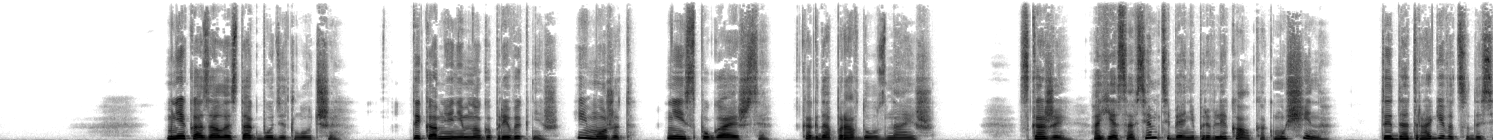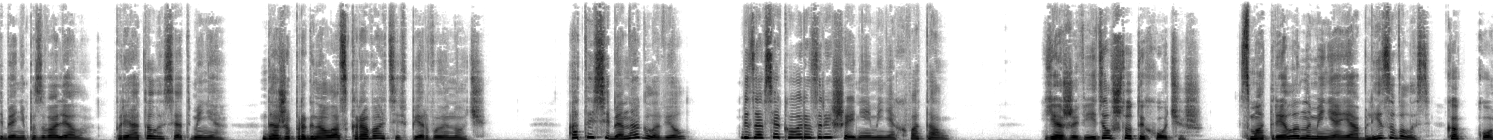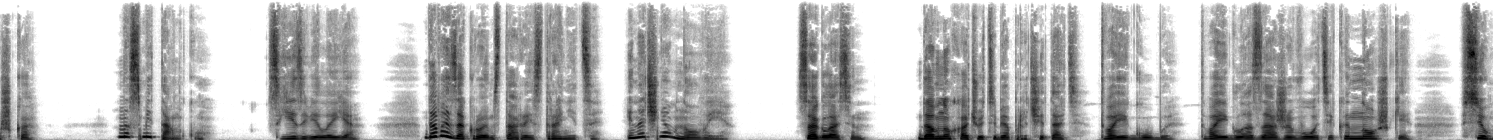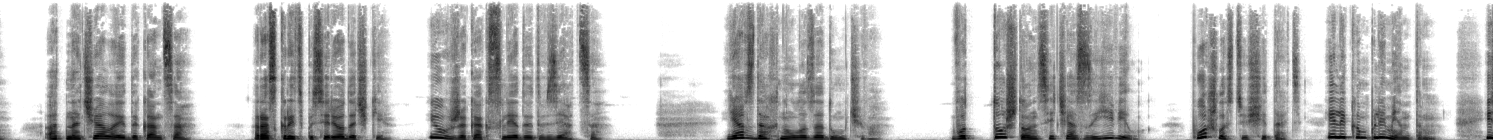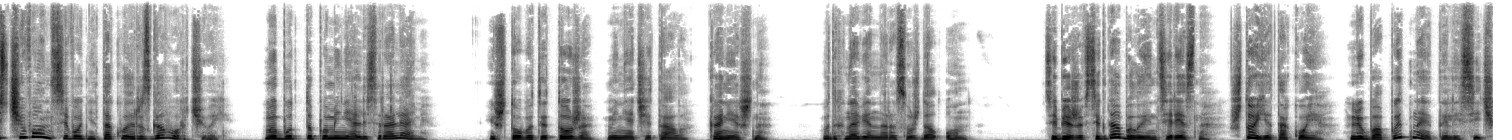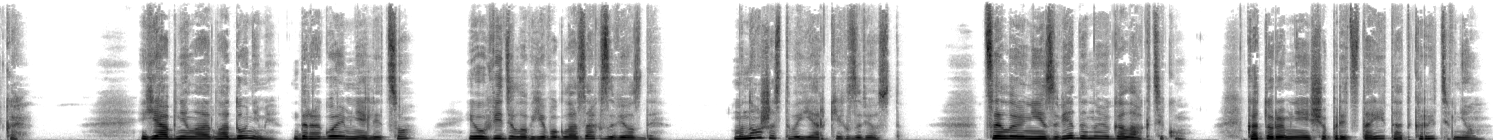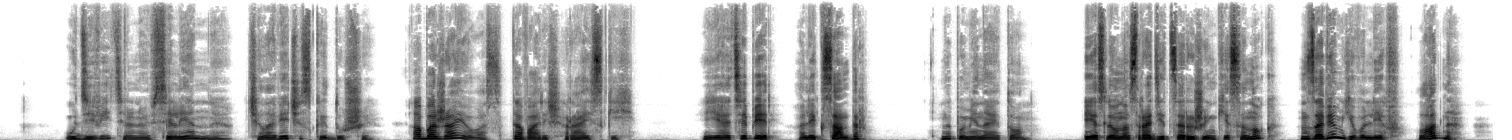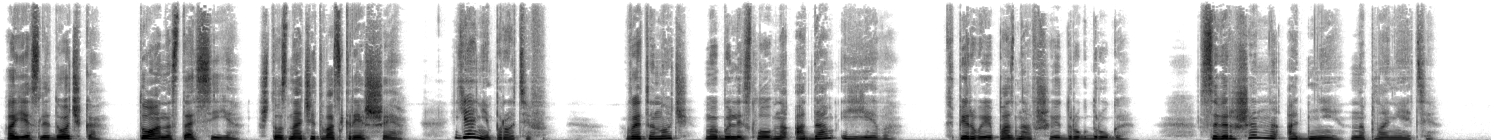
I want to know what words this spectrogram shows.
Мне казалось, так будет лучше. Ты ко мне немного привыкнешь и, может, не испугаешься, когда правду узнаешь. Скажи, а я совсем тебя не привлекал, как мужчина? Ты дотрагиваться до себя не позволяла, пряталась от меня, даже прогнала с кровати в первую ночь. А ты себя нагло вел. Безо всякого разрешения меня хватал. Я же видел, что ты хочешь. Смотрела на меня и облизывалась, как кошка. На сметанку, съязвила я. Давай закроем старые страницы и начнем новые. Согласен. Давно хочу тебя прочитать. Твои губы, твои глаза, животик и ножки. Всю, от начала и до конца. Раскрыть посередочке и уже как следует взяться. Я вздохнула задумчиво. Вот то, что он сейчас заявил, пошлостью считать или комплиментом? Из чего он сегодня такой разговорчивый? Мы будто поменялись ролями. И чтобы ты тоже меня читала, конечно, вдохновенно рассуждал он. Тебе же всегда было интересно, что я такое? Любопытная ты лисичка. Я обняла ладонями дорогое мне лицо и увидела в его глазах звезды. Множество ярких звезд. Целую неизведанную галактику, которую мне еще предстоит открыть в нем. Удивительную вселенную человеческой души. Обожаю вас, товарищ Райский. Я теперь Александр, напоминает он. Если у нас родится рыженький сынок, назовем его Лев, ладно? А если дочка, то Анастасия, что значит воскресшая. Я не против. В эту ночь мы были словно Адам и Ева, впервые познавшие друг друга, совершенно одни на планете,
